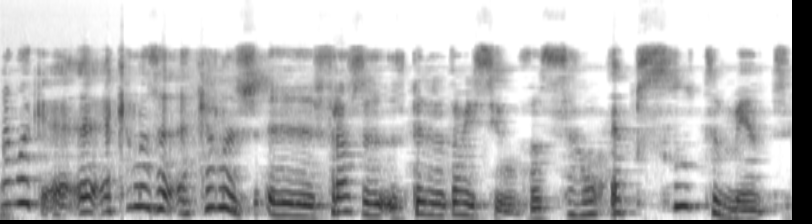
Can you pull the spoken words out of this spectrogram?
Não, aquelas, aquelas uh, frases de Pedro Adão e Silva são absolutamente.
